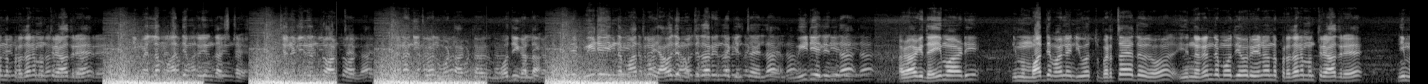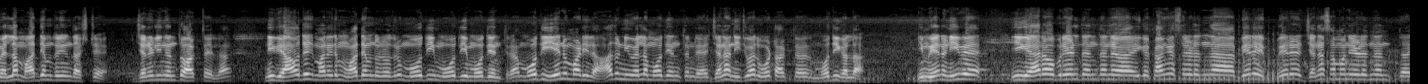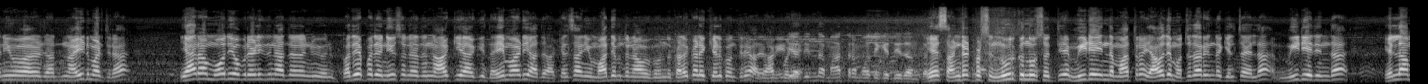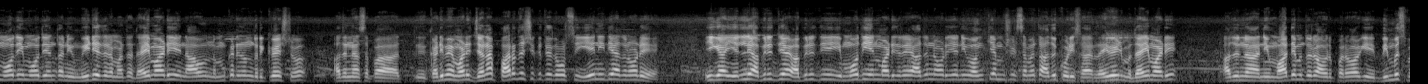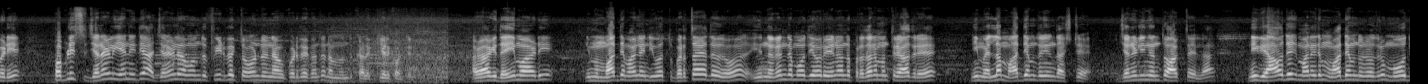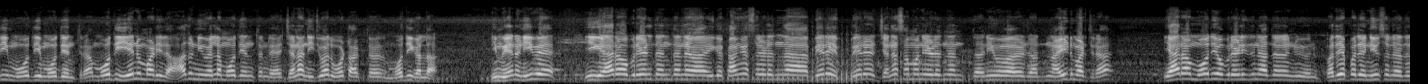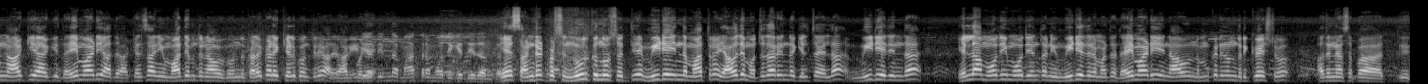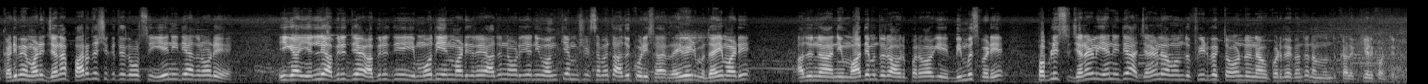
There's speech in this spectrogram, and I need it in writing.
ಏನಾದ್ರು ಪ್ರಧಾನಮಂತ್ರಿ ಆದ್ರೆ ನಿಮ್ಮೆಲ್ಲ ಮಾಧ್ಯಮದಿಂದ ಅಷ್ಟೇ. ಜನರಿಂದಂತೂ ಆಗ್ತಾ ಇಲ್ಲ. ಜನ ನಿಜವಾಗಿ ಓಟ್ ಆಗ್ತಾ ಇರೋದು ಮೋದಿಗಲ್ಲ. ಮೀಡಿಯಾದಿಂದ ಮಾತ್ರ ಯಾವುದೇ ಮತದಾರರಿಂದ ಗೆಲ್ತಾ ಇಲ್ಲ. ಮೀಡಿಯಾದಿಂದ ಹಾಗಾಗಿ ದಯಮಾಡಿ ನಿಮ್ಮ ಮಾಧ್ಯಮ ಇವತ್ತು ಬರ್ತಾ ಇದ್ದವರು ಈ ನರೇಂದ್ರ ಮೋದಿ ಅವರು ಏನಾದ್ರು ಪ್ರಧಾನಮಂತ್ರಿ ಆದ್ರೆ ನಿಮ್ಮೆಲ್ಲ ಮಾಧ್ಯಮದಿಂದ ಅಷ್ಟೇ. ಜನರಿಂದಂತೂ ಆಗ್ತಾ ಇಲ್ಲ. ನೀವು ಯಾವುದೇ ಮಾಧ್ಯಮ ಮಾಧ್ಯಮದಲ್ಲಿ ಹೋದ್ರು ಮೋದಿ ಮೋದಿ ಮೋದಿ ಅಂತೀರ? ಮೋದಿ ಏನು ಮಾಡಿಲ್ಲ. ಆದ್ರೂ ನೀವೆಲ್ಲ ಮೋದಿ ಅಂತಂದ್ರೆ ಜನ ನಿಜವಾಗ್ಲೂ ಓಟ್ ಆಗ್ತಾ ಇರೋದು ಮೋದಿಗಲ್ಲ. ನಿಮ್ಗೇನು ನೀವೇ ಈಗ ಯಾರೋ ಒಬ್ರು ಹೇಳ್ದಂತ ಈಗ ಕಾಂಗ್ರೆಸ್ ಹೇಳೋದನ್ನ ಬೇರೆ ಬೇರೆ ಜನಸಾಮಾನ್ಯ ಹೇಳೋದನ್ನ ನೀವು ಅದನ್ನ ಐಡ್ ಮಾಡ್ತೀರಾ? ಯಾರೋ ಮೋದಿ ಒಬ್ರು ಹೇಳಿದ್ರೆ ಅದನ್ನ ನೀವು ಪದೇ ಪದೇ ನ್ಯೂಸಲ್ಲಿ ಅದನ್ನು ಹಾಕಿ ಹಾಕಿ ದಯಮಾಡಿ ಅದು ಆ ಕೆಲಸ ನೀವು ಮಾಧ್ಯಮದ ನಾವು ಒಂದು ಕಳಕಳಿ ಕೇಳ್ಕೊಂತೀರಿ ಅದು ಹಾಕ್ಬೇಡಿ. ಮೀಡಿಯಾದಿಂದ ಮಾತ್ರ ಮೋದಿ ಗೆದ್ದಿದಂತ. ಎಸ್ ಹಂಡ್ರೆಡ್ ಪರ್ಸೆಂಟ್ ನೂರಕ್ಕೆ ನೂರು ಸತ್ಯ. ಮೀಡಿಯಾದಿಂದ ಮಾತ್ರ ಯಾವುದೇ ಮತದಾರರಿಂದ ಗೆಲ್ತಾ ಇಲ್ಲ. ಮೀಡಿಯಾದಿಂದ ಎಲ್ಲ ಮೋದಿ ಮೋದಿ ಅಂತ ನೀವು ಮೀಡಿಯಾದಲ್ಲಿ ಮಾಡ್ತಾರೆ ದಯಮಾಡಿ ನಾವು ನಮ್ಮ ಕಡೆ ಒಂದು ರಿಕ್ವೆಸ್ಟು ಅದನ್ನು ಸ್ವಲ್ಪ ಕಡಿಮೆ ಮಾಡಿ. ಜನ ಪಾರದರ್ಶಕತೆ ತೋರಿಸಿ ಏನಿದೆ ಅದು ನೋಡಿ. ಈಗ ಎಲ್ಲಿ ಅಭಿವೃದ್ಧಿ ಅಭಿವೃದ್ಧಿ ಮೋದಿ ಏನು ಮಾಡಿದರೆ ಅದನ್ನ ನೋಡಿ ನೀವು ಅಂಕಿಅಂಶ ಸಮೇತ ಅದು ಕೊಡಿ ಸರ್. ದಯವಿಟ್ಟು ದಯಮಾಡಿ ಅದನ್ನು ನೀವು ಮಾಧ್ಯಮದವರು ಅವ್ರ ಪರವಾಗಿ ಬಿಂಬಿಸಬೇಡಿ. ಪಬ್ಲಿಸ್ ಜನಗಳಿಗೆ ಏನಿದೆ, ಆ ಜನಗಳ ಒಂದು ಫೀಡ್ಬ್ಯಾಕ್ ತೊಗೊಂಡು ನಾವು ಕೊಡಬೇಕು ಅಂತ ನಮ್ಮೊಂದು ಕಳ ಕೇಳ್ಕೊತೀನಿ ಹಾಗಾಗಿ ದಯಮಾಡಿ ನಿಮ್ಮ ಮಾಧ್ಯಮ ಇವತ್ತು ಬರ್ತಾ ಇದ್ದವರು, ಈ ನರೇಂದ್ರ ಮೋದಿ ಅವರು ಏನೋ ಪ್ರಧಾನಮಂತ್ರಿ ಆದರೆ ನಿಮ್ಮೆಲ್ಲ ಮಾಧ್ಯಮದಿಂದ ಅಷ್ಟೇ. ಜನಗಳಿಂದಂತೂ ಆಗ್ತಾ ಇಲ್ಲ. ನೀವು ಯಾವುದೇ ಮಾಧ್ಯಮ, ಮಾಧ್ಯಮದವರು ಮೋದಿ ಮೋದಿ ಮೋದಿ ಅಂತೀರ. ಮೋದಿ ಏನು ಮಾಡಿಲ್ಲ. ಆದ್ರೂ ನೀವೆಲ್ಲ ಮೋದಿ ಅಂತಂದ್ರೆ ಜನ ನಿಜವಾಗ್ಲೂ ಓಟ್ ಆಗ್ತಾ ಇರೋದು ಮೋದಿಗಲ್ಲ. ನಿಮ್ಗೇನು ನೀವೇ, ಈಗ ಯಾರೋ ಒಬ್ರು ಹೇಳ್ದಂತ ಈಗ ಕಾಂಗ್ರೆಸ್ ಹೇಳೋದನ್ನ ಬೇರೆ ಬೇರೆ ಜನಸಾಮಾನ್ಯ ಹೇಳೋದನ್ನ ನೀವು ಅದನ್ನ ಐಡ್ ಮಾಡ್ತೀರಾ? ಯಾರೋ ಮೋದಿ ಒಬ್ರು ಹೇಳಿದ್ರೆ ಅದನ್ನ ನೀವು ಪದೇ ಪದೇ ನ್ಯೂಸಲ್ಲಿ ಅದನ್ನು ಹಾಕಿ ಹಾಕಿ ದಯಮಾಡಿ ಅದು ಆ ಕೆಲಸ ನೀವು ಮಾಧ್ಯಮದ ನಾವು ಒಂದು ಕಳಕಳಿ ಕೇಳ್ಕೊಂತೀರಿ ಅದು ಹಾಕ್ಬೇಡಿ. ಮೀಡಿಯಾದಿಂದ ಮಾತ್ರ ಮೋದಿ ಗೆದ್ದಿದ್ದಂತ ಎಸ್ ಹಂಡ್ರೆಡ್ ಪರ್ಸೆಂಟ್ ನೂರಕ್ಕೆ ನೂರು ಸತ್ಯ. ಮೀಡಿಯಾದಿಂದ ಮಾತ್ರ ಯಾವುದೇ ಮತದಾರರಿಂದ ಗೆಲ್ತಾ ಇಲ್ಲ. ಮೀಡಿಯಾದಿಂದ ಎಲ್ಲ ಮೋದಿ ಮೋದಿ ಅಂತ ನೀವು ಮೀಡಿಯಾದಲ್ಲಿ ಮಾಡ್ತಾರೆ ದಯಮಾಡಿ ನಾವು ನಮ್ಮ ಕಡೆ ಒಂದು ರಿಕ್ವೆಸ್ಟು ಅದನ್ನು ಸ್ವಲ್ಪ ಕಡಿಮೆ ಮಾಡಿ. ಜನ ಪಾರದರ್ಶಕತೆ ತೋರಿಸಿ ಏನಿದೆ ಅದು ನೋಡಿ. ಈಗ ಎಲ್ಲಿ ಅಭಿವೃದ್ಧಿ ಅಭಿವೃದ್ಧಿ ಮೋದಿ ಏನು ಮಾಡಿದರೆ ಅದನ್ನ ನೋಡಿ ನೀವು ಅಂಕಿಅಂಶ ಸಮೇತ ಅದು ಕೊಡಿ ಸರ್. ದಯವಿಟ್ಟು ದಯಮಾಡಿ ಅದನ್ನು ನಿಮ್ಮ ಮಾಧ್ಯಮದವರು ಅವ್ರ ಪರವಾಗಿ ಬಿಂಬಿಸಬೇಡಿ. ಪಬ್ಲಿಷ್ ಜನಗಳಿಗೆ ಏನಿದೆ ಆ ಜನಗಳ ಒಂದು ಫೀಡ್ಬ್ಯಾಕ್ ತೊಗೊಂಡು ನಾವು ಕೊಡಬೇಕಂತ ಅಂತ ನಮ್ಮೊಂದು ಕೇಳ್ಕೊತೀನಿ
